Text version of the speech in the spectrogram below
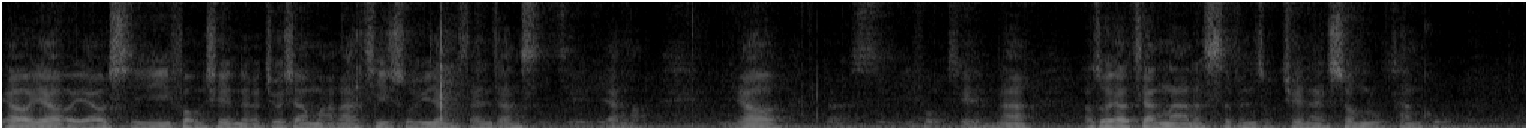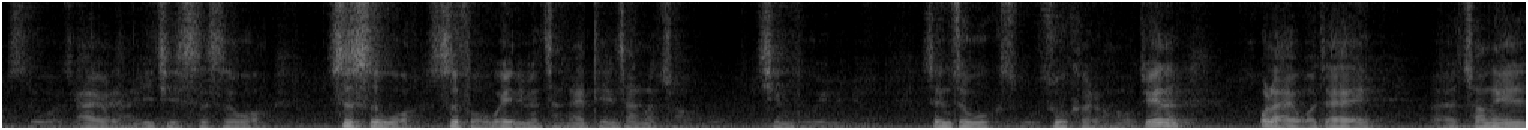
要要要十一奉献呢，就像马拉基书一样，三章十节一样哈，要呃十一奉献。那他说要将那的十分钟全来送入仓库，使我家有粮，一起试试我，试试我是否为你们敞开天上的窗户，幸福于你们，甚至无无处可容。我觉得后来我在呃创业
